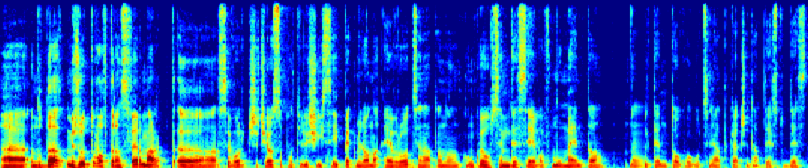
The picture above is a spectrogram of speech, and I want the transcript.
Uh, но да, между другото в Трансфермаркт uh, се води, че Челси са платили 65 милиона евро, цената на Кунко е 80 в момента. Нали, те на толкова го ценят, така че да, 10 от 10.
